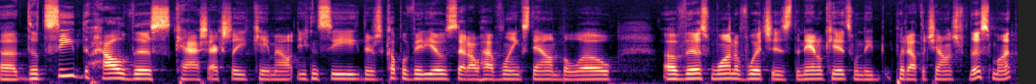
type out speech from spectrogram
uh, to see how this cache actually came out, you can see there's a couple of videos that I'll have links down below of this. One of which is the Nano Kids when they put out the challenge for this month.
